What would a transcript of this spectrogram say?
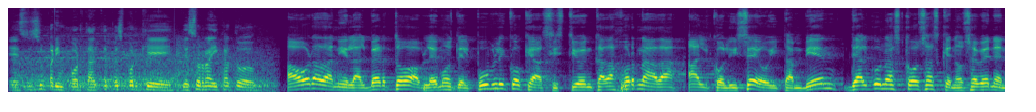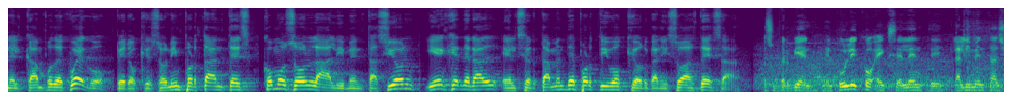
Eso es súper importante pues porque de eso radica todo. Ahora Daniel Alberto, hablemos del público que asistió en cada jornada al Coliseo y también de algunas cosas que no se ven en el campo de juego, pero que son importantes como son la alimentación y en general el certamen deportivo que organizó Asdesa. súper bien. El público, excelente. La alimentación,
